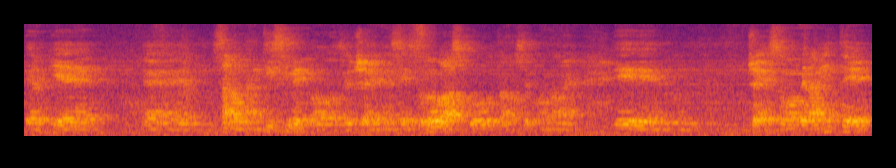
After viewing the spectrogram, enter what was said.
perché eh, sanno tantissime cose, cioè nel senso loro ascoltano secondo me e cioè, sono veramente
